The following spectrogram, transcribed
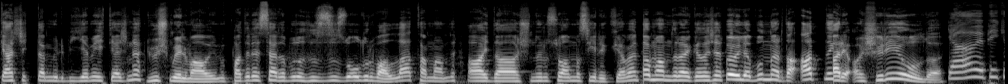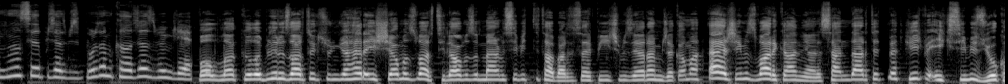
gerçekten böyle bir yeme ihtiyacına düşmeyelim abi. Patatesler de burada hızlı hızlı olur valla. Tamamdır. Ayda şunların su alması gerekiyor hemen. Tamamdır arkadaşlar. Böyle bunları da attık. Ya aşırı iyi oldu. Ya abi peki nasıl yapacağız biz? Burada mı kalacağız böyle? Vallahi kalabiliriz artık çünkü her eşyamız var. Silahımızın mermisi bitti tabi artık bir işimize yaramayacak ama her şeyimiz var kan yani. Sen dert etme. Hiçbir eksiğimiz yok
